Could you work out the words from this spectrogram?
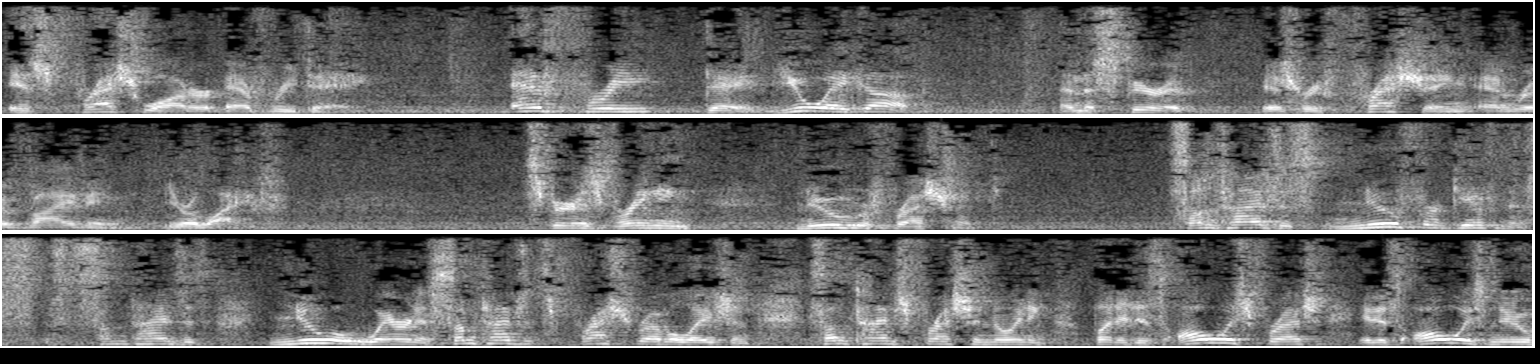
is fresh water every day. Every day. You wake up and the Spirit is refreshing and reviving your life. The Spirit is bringing new refreshment. Sometimes it's new forgiveness. Sometimes it's new awareness. Sometimes it's fresh revelation. Sometimes fresh anointing. But it is always fresh. It is always new.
